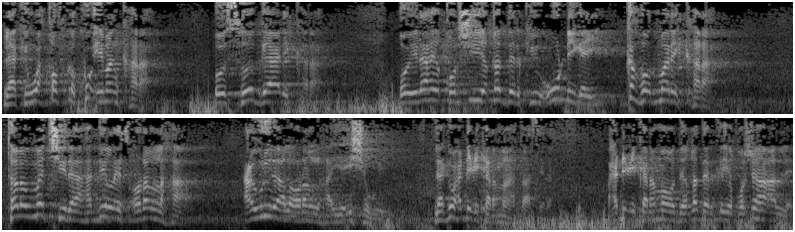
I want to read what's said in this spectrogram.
Wax qofka ku iman kara oo soo gaari kara oo ilaahay qorshihiiyo qadarkii uu dhigay ka hormari kara talow ma jiraa haddii lays odhan lahaa. Cawridaa la odhan lahaa isha wey lakiin wax dhici kara maaha taasina. Wax dhici kara maaho dee qadarka iyo qorshaha alleh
